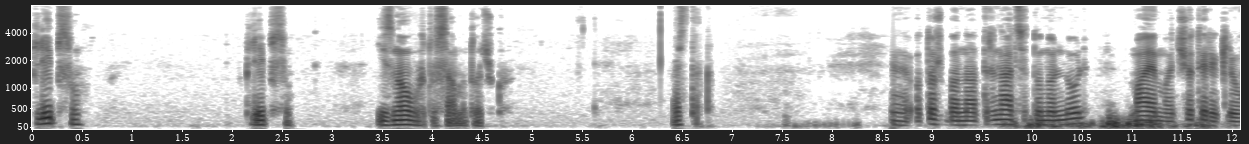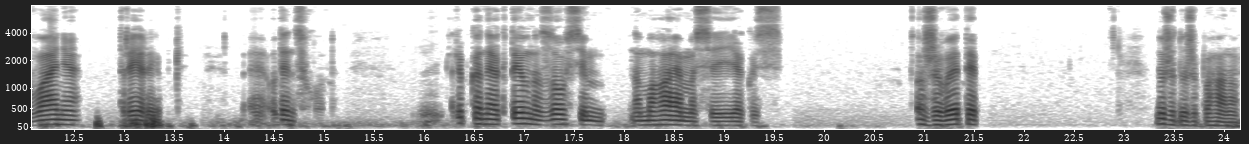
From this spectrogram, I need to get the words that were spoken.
кліпсу, кліпсу і знову в ту саму точку. Ось так. Е, Отож, бо на 13.00 маємо 4 клювання, 3 рибки, е, один сход. Рибка неактивна, зовсім намагаємося її якось оживити. Дуже-дуже погано.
